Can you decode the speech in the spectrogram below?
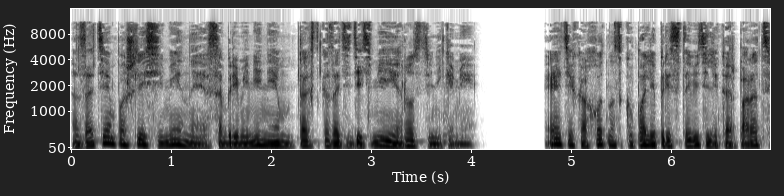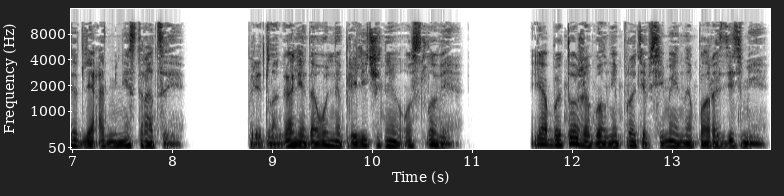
Затем пошли семейные, с обременением, так сказать, с детьми и родственниками. Этих охотно скупали представители корпорации для администрации. Предлагали довольно приличные условия. Я бы тоже был не против семейной пары с детьми,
